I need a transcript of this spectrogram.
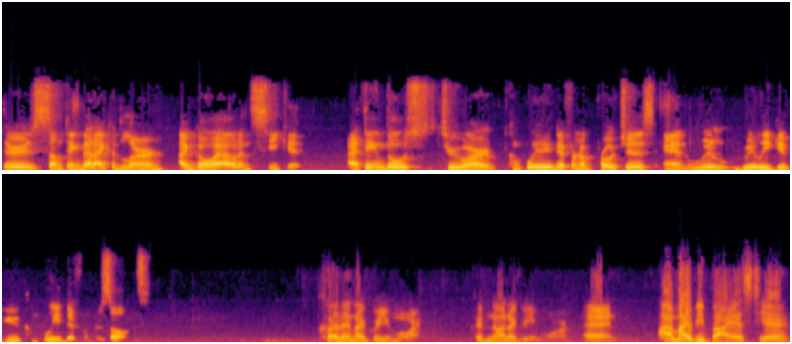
there's something that I could learn, I go out and seek it. I think those two are completely different approaches and will really give you completely different results. Couldn't agree more. Could not agree more. And I might be biased here,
